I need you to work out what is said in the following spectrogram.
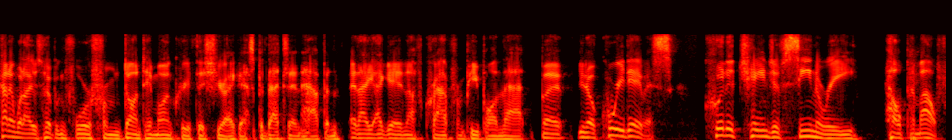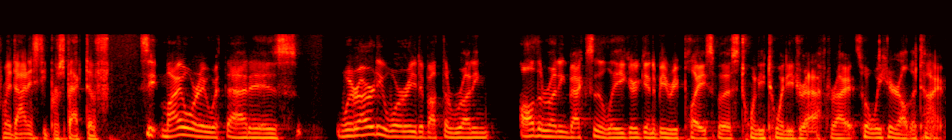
kind of what I was hoping for from Donte Moncrief this year, I guess, but that didn't happen. And I, I get enough crap from people on that. But, you know, Corey Davis, could a change of scenery help him out from a dynasty perspective? See, my worry with that is we're already worried about the running all the running backs in the league are going to be replaced by this 2020 draft, right? It's what we hear all the time.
